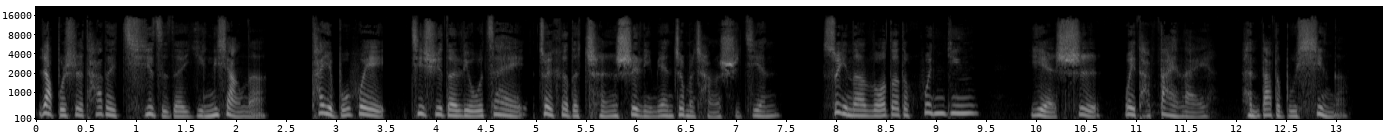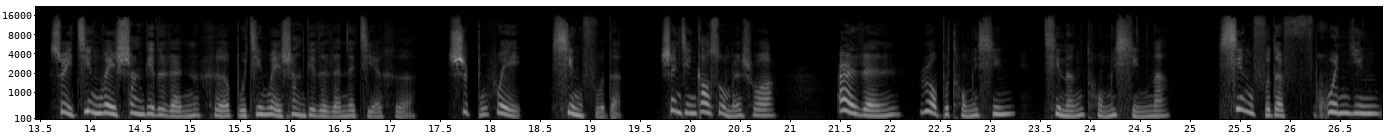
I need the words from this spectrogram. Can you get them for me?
要不是他的妻子的影响呢，他也不会继续的留在罪恶的城市里面这么长时间。所以呢，罗德的婚姻也是为他带来很大的不幸啊。所以，敬畏上帝的人和不敬畏上帝的人的结合是不会幸福的。圣经告诉我们说：“二人若不同心，岂能同行呢？”幸福的婚姻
